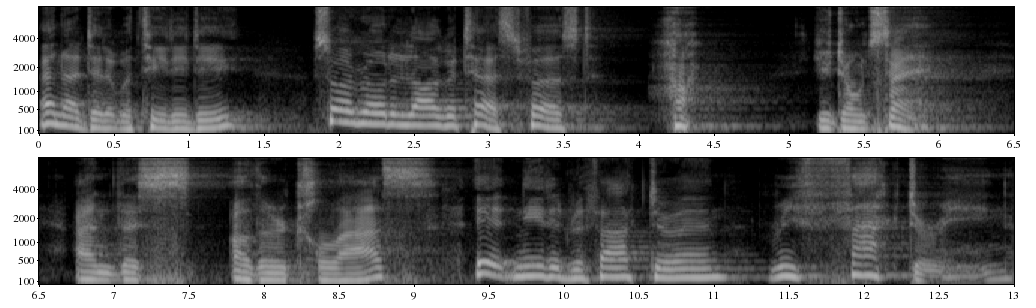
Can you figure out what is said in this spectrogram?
and I did it with TDD. So I wrote a logger test first. Huh. You don't say. And this other class? It needed refactoring. Refactoring?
